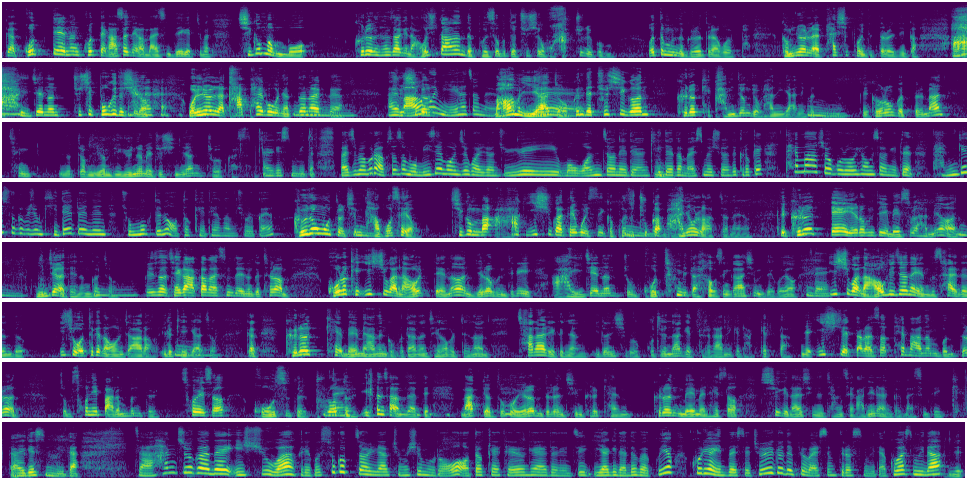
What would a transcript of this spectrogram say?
그러니까 그때는 그때 가서 제가 말씀드리겠지만 지금은 뭐 그런 현상이 나오지도 않았는데 벌써부터 주식이 확 줄이고 뭐 어떤 분들은 그러더라고요. 파- 금요일 날 80포인트 떨어지니까 아 이제는 주식 보기도 싫어. 월요일 날 다 팔고 그냥 떠날 거야. 아니, 주식은- 마음은 이해하잖아요. 마음은 이해하죠. 네. 근데 주식은 그렇게 감정적으로 하는 게 아니거든요. 음. 그런 것들만 챙, 좀 유념- 유념해 주시면 좋을 것 같습니다. 알겠습니다. 마지막으로 앞서서 뭐 미세먼지 관련주 UAE 뭐 원전에 대한 기대가 음. 말씀해 주셨는데 그렇게 테마적으로 형성이 된 단기 수급이 좀 기대되는 종목들은 어떻게 대응하면 좋을까요? 그 종목들 지금 음. 다 보세요. 지금 막 이슈가 되고 있으니까 벌써 주가 많이 올라갔잖아요. 근데 그럴 때 여러분들이 매수를 하면 음. 문제가 되는 거죠. 그래서 제가 아까 말씀드리는 것처럼 그렇게 이슈가 나올 때는 여러분들이 아 이제는 좀 고점이다라고 생각하시면 되고요. 네. 이슈가 나오기 전에 사야 되는데 이슈 어떻게 나오는지 알아 이렇게 얘기하죠. 그러니까 그렇게 매매하는 것보다는 제가 볼 때는 차라리 그냥 이런 식으로 꾸준하게 들어가는 게 낫겠다. 그냥 이슈에 따라서 테마하는 분들은 좀 손이 빠른 분들, 소에서 고수들, 프로들 네. 이런 사람들한테 맡겨두고 여러분들은 지금 그렇게 한- 그런 매매를 해서 수익이 날 수 있는 장세가 아니라는 걸 말씀드릴게요. 알겠습니다. 자, 한 주간의 이슈와 그리고 수급 전략 중심으로 어떻게 대응해야 되는지 이야기 나눠봤고요. 코리아 인베스트 조일교 대표 말씀 들었습니다. 고맙습니다. 예,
